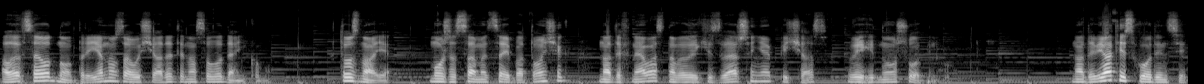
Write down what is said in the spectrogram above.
але все одно приємно заощадити на солоденькому. Хто знає, може саме цей батончик надихне вас на великі звершення під час вигідного шопінгу. На дев'ятій сходинці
